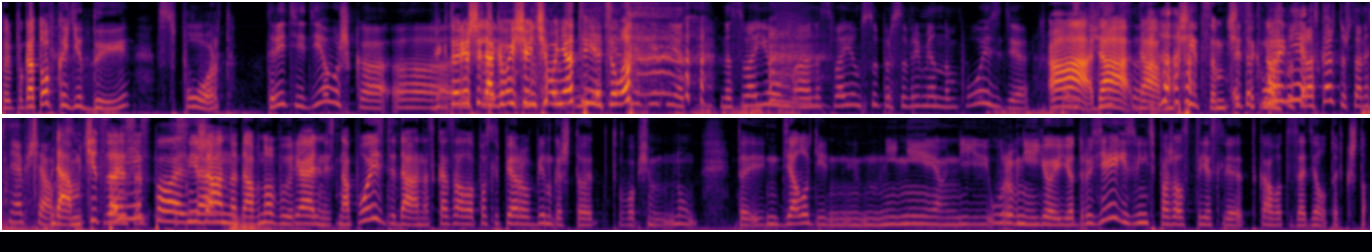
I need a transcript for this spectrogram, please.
П- Подготовка еды, спорт. Третья девушка... э, Виктория Шелягова своём- еще ничего не ответила. Нет, нет, нет, нет, нет. На своем, э, на своем суперсовременном поезде. А, мчится. да, да, мчится, мчится Это к нам. Пуля просто расскажет, что она с ней общалась. Да, мчится с- да. Снежанна, да, в новую реальность на поезде, да, она сказала после первого бинга, что это, в общем, ну, диалоги не, не, не уровня ее и ее друзей. Извините, пожалуйста, если кого-то задело только что.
